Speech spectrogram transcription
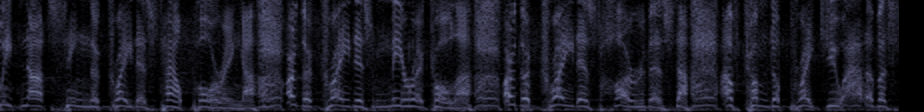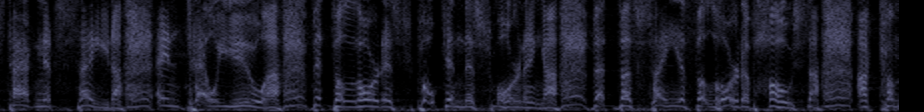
We've not seen the greatest outpouring uh, or the greatest miracle or the greatest harvest. I've come to break you out of a stagnant state and tell you that the Lord has spoken this morning that thus saith the Lord of hosts, I come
